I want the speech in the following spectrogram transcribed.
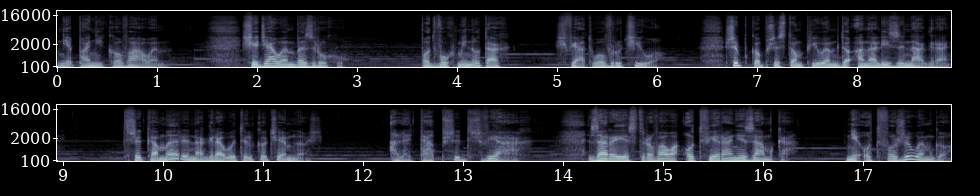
nie panikowałem. Siedziałem bez ruchu. Po dwóch minutach światło wróciło. Szybko przystąpiłem do analizy nagrań. Trzy kamery nagrały tylko ciemność, ale ta przy drzwiach zarejestrowała otwieranie zamka. Nie otworzyłem go,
